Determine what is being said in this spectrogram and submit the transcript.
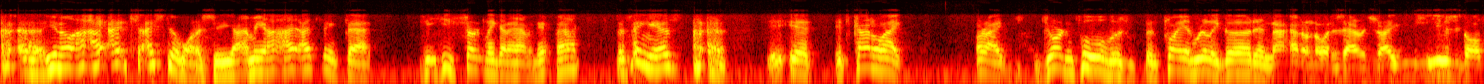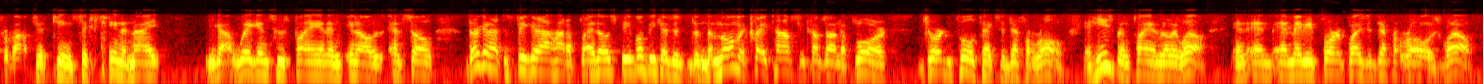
Uh, you know, I, I, I still want to see. I mean, I, I think that he, he's certainly going to have an impact. The thing is, it it's kind of like, all right, Jordan Poole, who's been playing really good, and I, I don't know what his average is. Right? He usually going for about 15, 16 a night. You got Wiggins who's playing, and you know, and so they're going to have to figure out how to play those people because the, the moment Klay Thompson comes on the floor, Jordan Poole takes a different role, and he's been playing really well, and and and maybe Porter plays a different role as well.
